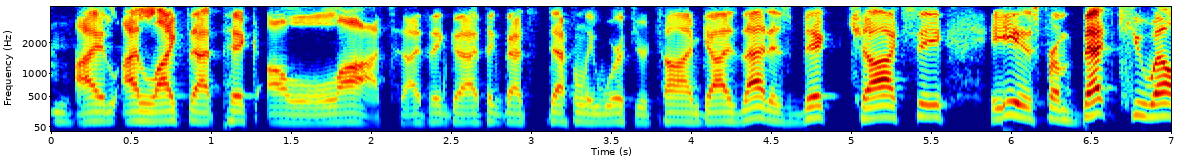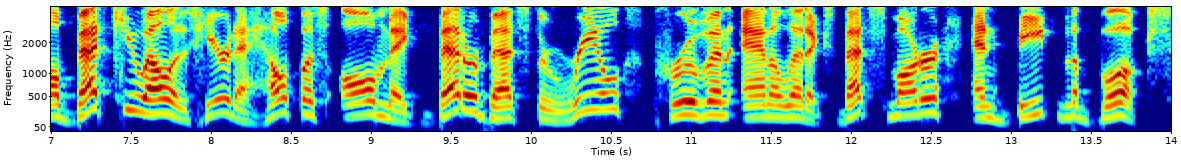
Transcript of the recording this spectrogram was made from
Mm. I, I like that pick a lot. I think I think that's definitely worth your time, guys. That is Vic Choksi. He is from BetQL. BetQL is here to help us all make better bets through real, proven analytics. Bet smarter and beat the books.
